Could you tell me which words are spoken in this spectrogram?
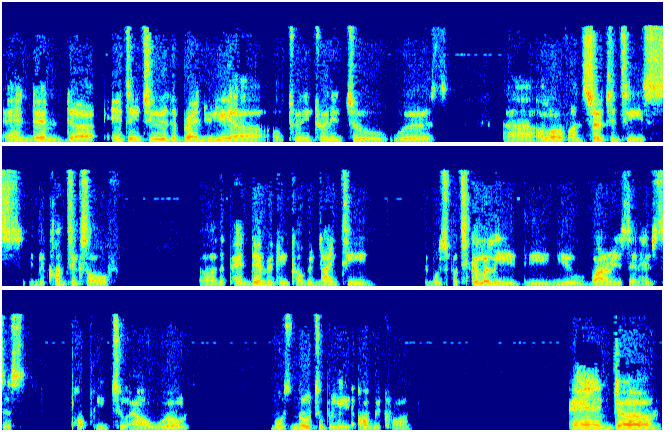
and then enter into the brand new year of 2022 with uh, a lot of uncertainties in the context of the pandemic and COVID 19 and most particularly the new variants that has just popped into our world, most notably Omicron. And um,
